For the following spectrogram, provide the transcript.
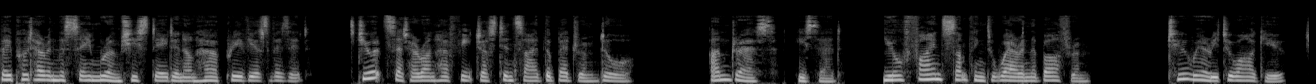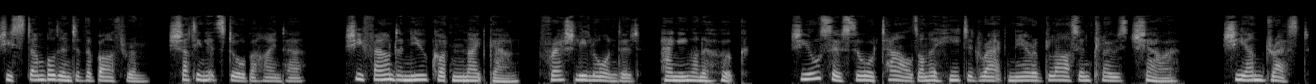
They put her in the same room she stayed in on her previous visit. Stuart set her on her feet just inside the bedroom door. Undress, he said. You'll find something to wear in the bathroom. Too weary to argue, she stumbled into the bathroom, shutting its door behind her. She found a new cotton nightgown, freshly laundered, hanging on a hook. She also saw towels on a heated rack near a glass-enclosed shower. She undressed,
